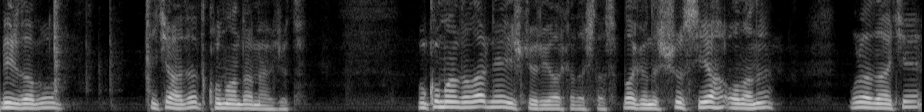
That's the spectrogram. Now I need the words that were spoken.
bir de bu iki adet kumanda mevcut. Bu kumandalar ne iş görüyor arkadaşlar? Bakınız şu siyah olanı buradaki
